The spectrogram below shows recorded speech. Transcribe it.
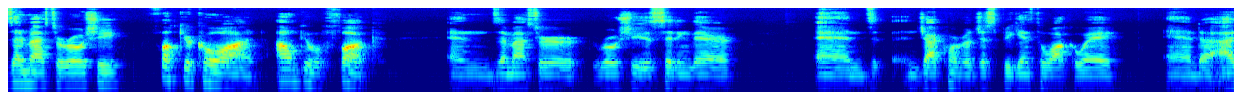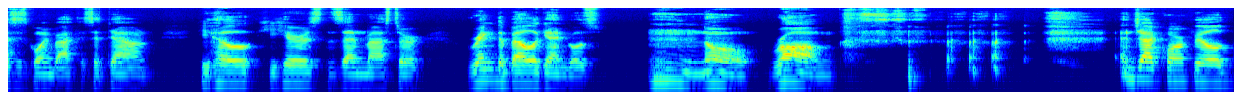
Zen Master Roshi. Fuck your koan. I don't give a fuck. And Zen Master Roshi is sitting there, and, and Jack Kornfield just begins to walk away. And uh, as he's going back to sit down, he he'll, he hears the Zen Master ring the bell again. Goes, mm, no, wrong. and Jack Kornfield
